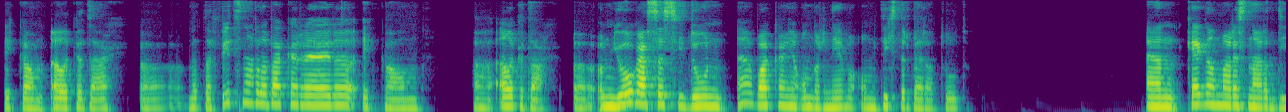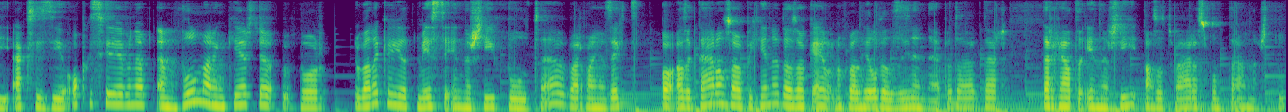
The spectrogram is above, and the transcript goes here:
Ik kan elke dag uh, met de fiets naar de bakker rijden. Ik kan uh, elke dag uh, een yoga-sessie doen. Hè, wat kan je ondernemen om dichter bij dat doel te komen? En kijk dan maar eens naar die acties die je opgeschreven hebt en voel maar een keertje voor welke je het meeste energie voelt. Hè? Waarvan je zegt, oh, als ik daar dan zou beginnen, dan zou ik eigenlijk nog wel heel veel zin in hebben. Daar, daar, gaat de energie als het ware spontaan naartoe.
